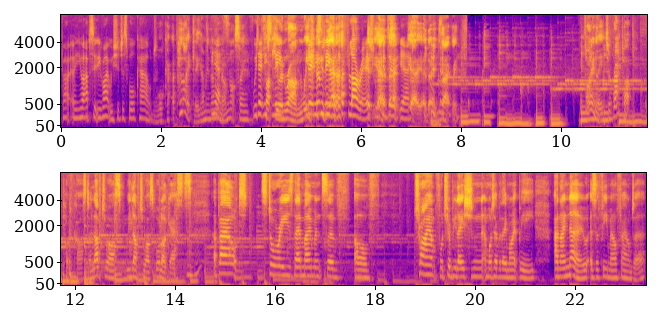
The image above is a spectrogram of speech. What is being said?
But you're absolutely right. We should just walk out. walk out politely. I mean, I Yes. know, I'm not saying We don't need fuck to you leave- and run. we don't need to leave with a flourish. We yeah, can do it, yes. Yeah, yeah, no, exactly. Finally, to wrap up the podcast, I love to ask. We love to ask all our guests Mm-hmm. about stories, their moments of of triumph or tribulation, and whatever they might be. And I know, as a female founder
